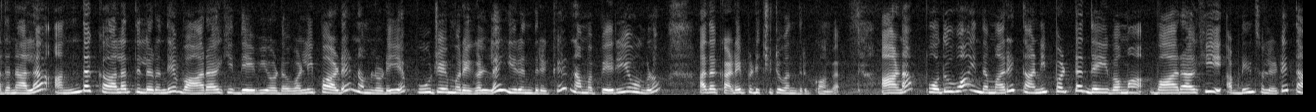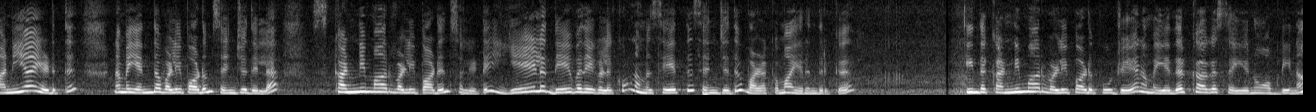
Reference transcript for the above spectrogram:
அதனால் அந்த காலத்திலிருந்தே வாராகி தேவியோட வழிபாடு நம்மளுடைய பூஜை முறைகளில் இருந்திருக்கு. நம்ம பெரியவங்களும் அதை கடைபிடிச்சிட்டு வந்திருக்காங்க. ஆனால் பொதுவாக இந்த மாதிரி தனிப்பட்ட தெய்வமாக வாராகி அப்படின்னு சொல்லிட்டு தனியாக எடுத்து நம்ம எந்த வழிபாடும் செஞ்சதில்லை. கன்னிமார் வழிபாடுன்னு சொல்லிட்டு ஏழு தேவதைகளுக்கும் நம்ம சேர்த்து செஞ்சது வழக்கமாக இருந்திருக்கு. இந்த கன்னிமார் வழிபாடு பூஜையை நம்ம எதற்காக செய்யணும் அப்படின்னா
